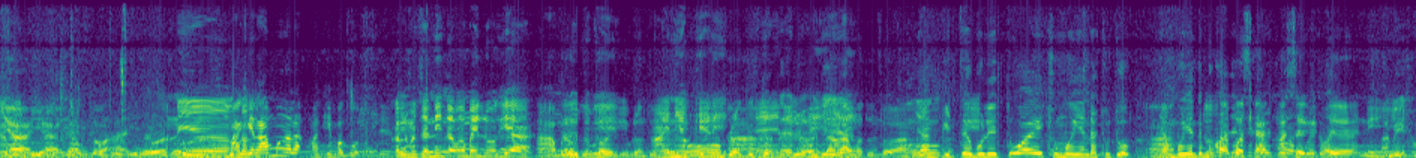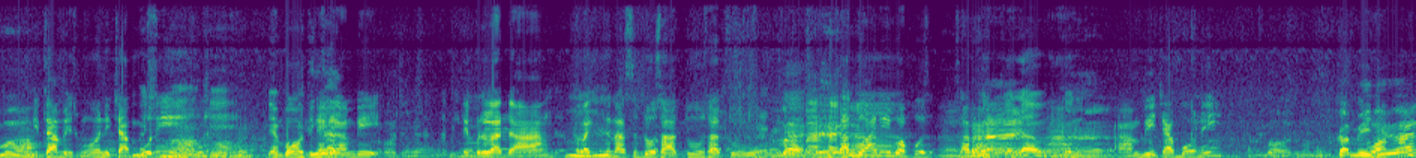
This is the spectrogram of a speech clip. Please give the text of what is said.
Ya, ya, ya. betul. Ni Makin lama lah makin bagus. kalau macam ni tak payah elok lagi ah. Ha, belum tutup lagi, belum tutup. Ah ini okey ni. belum tutup, tak elok lagi. Dah eh. lama tutup ah. Yang kita boleh tuai cuma yang dah tutup. Yang yang terbuka apa sekarang masa kita ni Ambil semua. kita ambil semua ni cabut ni Okey. Yang bawah kita tinggal. ambil daripada ladang kalau kita nak sedut satu-satu satu hari berapa sarang Betul lah, betul. Ha, ambil cabut ni Kat keluarkan.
